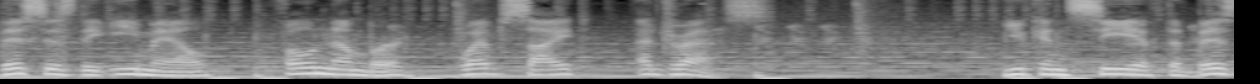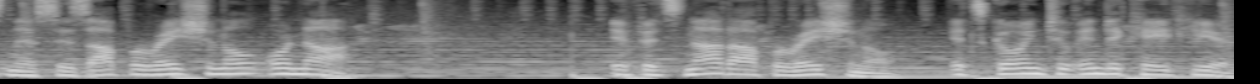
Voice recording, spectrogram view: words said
This is the email, phone number, website, address. You can see if the business is operational or not. If it's not operational, it's going to indicate here.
